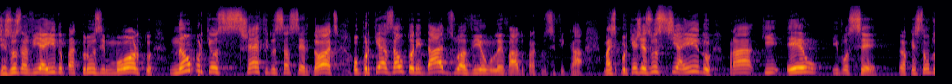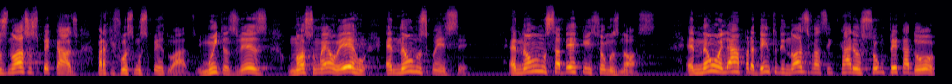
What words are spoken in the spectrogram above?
Jesus havia ido para a cruz e morto, não porque o chefe dos sacerdotes, ou porque as autoridades o haviam levado para crucificar, mas porque Jesus tinha ido para que eu e você pela questão dos nossos pecados, para que fôssemos perdoados. E muitas vezes o nosso maior erro é não nos conhecer, é não saber quem somos nós, é não olhar para dentro de nós e falar assim, cara, eu sou um pecador,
